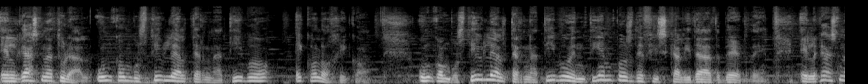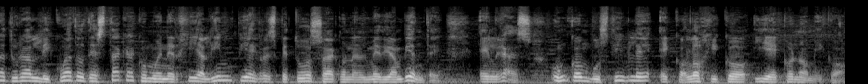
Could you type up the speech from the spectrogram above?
el gas natural, un combustible alternativo ecológico, un combustible alternativo en tiempos de fiscalidad verde. El gas natural licuado destaca como energía limpia y respetuosa con el medio ambiente. El gas, un combustible ecológico y económico.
